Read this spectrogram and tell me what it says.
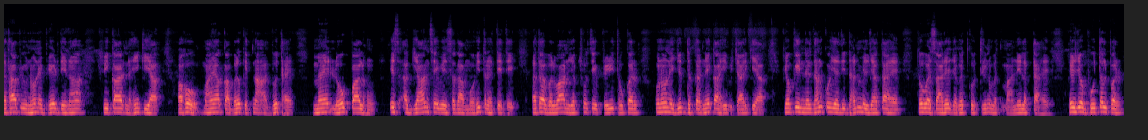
तथापि उन्होंने भेंट देना स्वीकार नहीं किया। अहो, माया का बल कितना अद्भुत है। मैं लोकपाल हूँ। इस अज्ञान से वे सदा मोहित रहते थे। अतः बलवान यक्षों से प्रेरित होकर उन्होंने युद्ध करने का ही विचार किया। क्योंकि निर्धन को यदि धन मिल जाता है तो वह सारे जगत को तृणवत मानने लगता है। फिर जो भूतल पर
